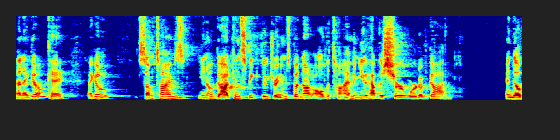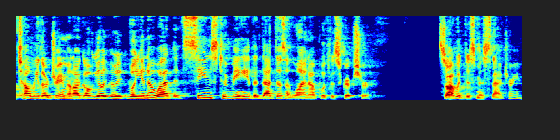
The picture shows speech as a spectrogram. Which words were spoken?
and I go, okay. I go, sometimes, you know, God can speak through dreams, but not all the time. And you have the sure word of God. And they'll tell me their dream, and I go, well, you know what? It seems to me that that doesn't line up with the scripture. So I would dismiss that dream.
